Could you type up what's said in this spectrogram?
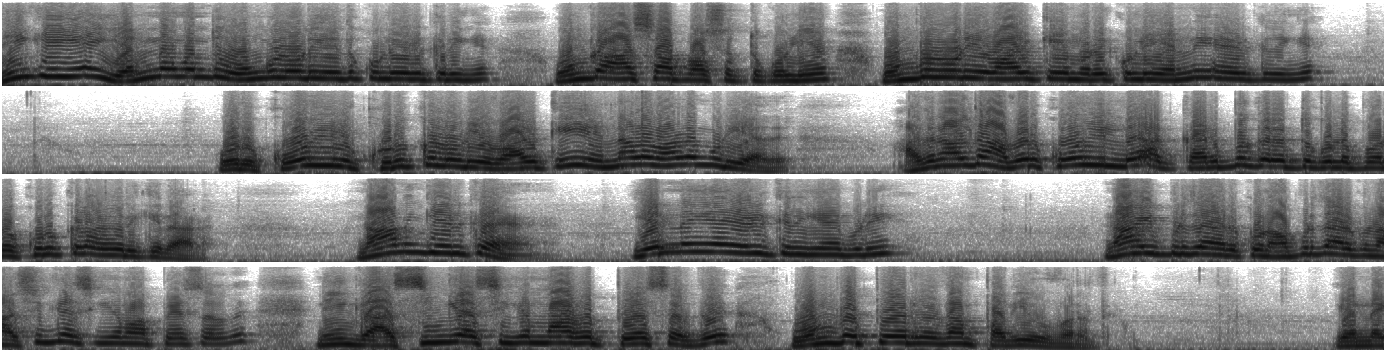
நீங்கள் ஏன் என்ன வந்து உங்களுடைய இதுக்குள்ளே இருக்கிறீங்க? உங்கள் ஆசா பாசத்துக்குள்ளேயும் உங்களுடைய வாழ்க்கை முறைக்குள்ளேயும் என்ன இருக்கிறீங்க? ஒரு கோயில் குருக்களுடைய வாழ்க்கையை என்னால் வாழ முடியாது. அதனால்தான் அவர் கோயிலில் கர்ப்பகிரத்துக்குள்ளே போகிற குருக்களாக இருக்கிறார் நான் இங்கே இருக்கேன். என்னையே இழுக்கிறீங்க இப்படி? நான் இப்படி தான் இருக்கணும் அப்படி தான் இருக்கணும் அசிங்க அசிங்கமாக பேசுறது நீங்கள் அசிங்க அசிங்கமாக பேசுறது உங்கள் பேரில் தான் பதிவு வருது. என்னை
